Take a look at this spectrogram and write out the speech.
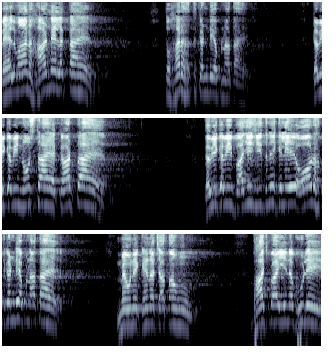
पहलवान हारने लगता है तो हर हथकंडे अपनाता है। कभी कभी नोचता है, काटता है। कभी कभी बाजी जीतने के लिए और हथकंडे अपनाता है। मैं उन्हें कहना चाहता हूँ भाजपा ये न भूले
